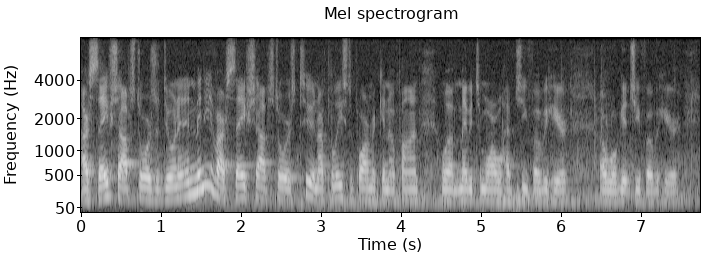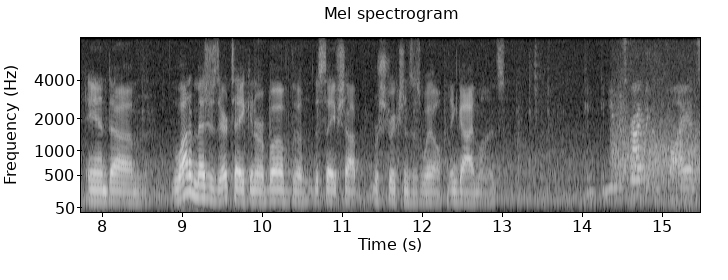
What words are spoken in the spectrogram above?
Our safe shop stores are doing it, and many of our safe shop stores too. And our police department can opine. Well, maybe tomorrow we'll have chief over here, or we'll get chief over here. And um, a lot of measures they're taking are above the, the safe shop restrictions as well and guidelines. Can, can you describe the compliance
